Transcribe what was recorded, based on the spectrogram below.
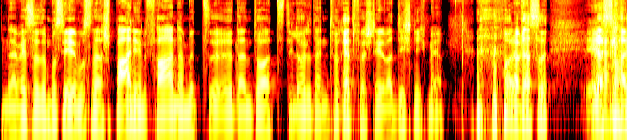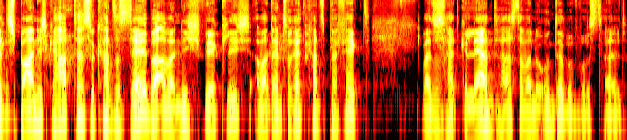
Und dann weißt du, du musst, du musst nach Spanien fahren, damit äh, dann dort die Leute dein Tourette verstehen, aber dich nicht mehr. Oder dass du, Ja. dass du halt Spanisch gehabt hast, du kannst es selber aber nicht wirklich, aber dein Tourette kannst perfekt. Weil du es halt gelernt hast, aber nur unterbewusst halt.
